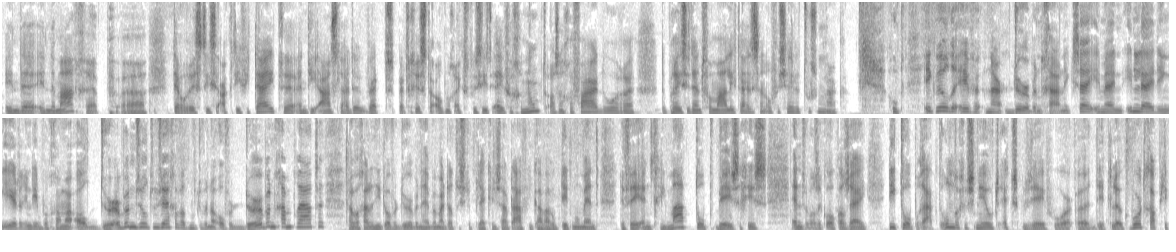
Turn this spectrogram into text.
in, de, in de Maghreb. Uh, terroristische activiteiten. En die aansluiting werd, werd gisteren ook nog expliciet even genoemd... als een gevaar door de president van Mali tijdens zijn officiële toespraak. Goed, ik wilde even naar Durban gaan. Ik zei in mijn inleiding eerder in dit programma al Durban, zult u zeggen. Wat moeten we nou over Durban gaan praten? Nou, we gaan het niet over Durban hebben, maar dat is de plek in Zuid-Afrika... waar op dit moment de VN-klimaattop bezig is. En zoals ik ook al zei, die top raakt ondergesneeuwd... excuseer voor uh, dit leuke woordgrapje...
